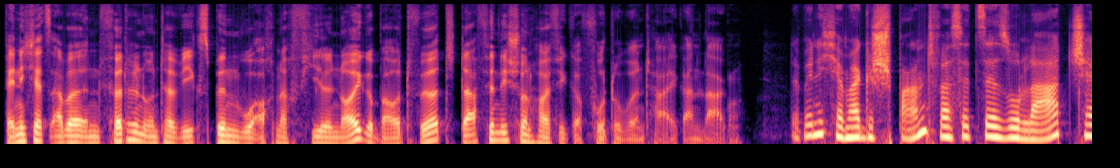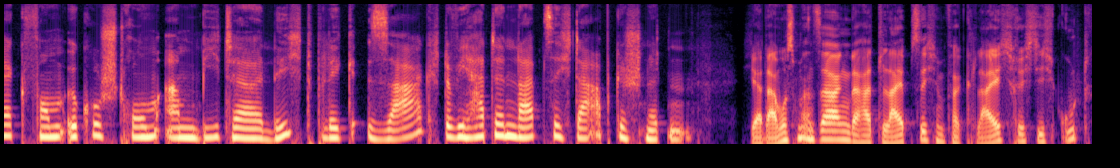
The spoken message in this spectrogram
Wenn ich jetzt aber in Vierteln unterwegs bin, wo auch noch viel neu gebaut wird, da finde ich schon häufiger Photovoltaikanlagen. Da bin ich ja mal gespannt, was jetzt der Solarcheck vom Ökostromanbieter Lichtblick sagt. Wie hat denn Leipzig da abgeschnitten? Ja, da muss man sagen, da hat Leipzig im Vergleich richtig gut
